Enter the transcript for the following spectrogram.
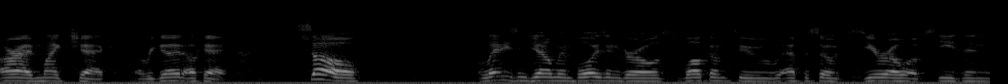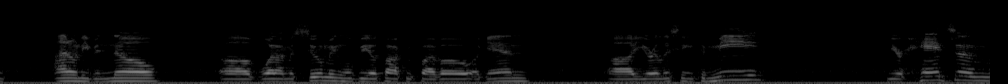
All right, mic check. Are we good? Okay. So, ladies and gentlemen, boys and girls, welcome to episode zero of season. I don't even know of what I'm assuming will be Otaku 50 again. Uh, you are listening to me, your handsome,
